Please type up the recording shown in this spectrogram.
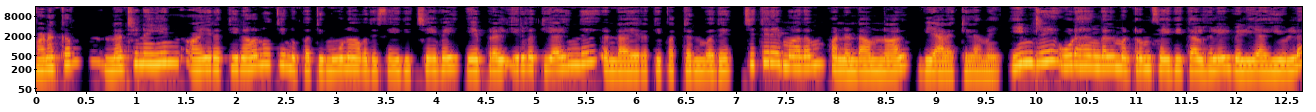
வணக்கம். நற்றினையின் ஆயிரத்தி நானூத்தி முப்பத்தி மூணாவது செய்தி சேவை ஏப்ரல் இருபத்தி ஐந்து இரண்டாயிரத்தி பத்தொன்பது சித்திரை மாதம் பன்னெண்டாம் நாள் வியாழக்கிழமை. இன்று ஊடகங்கள் மற்றும் செய்தித்தாள்களில் வெளியாகியுள்ள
